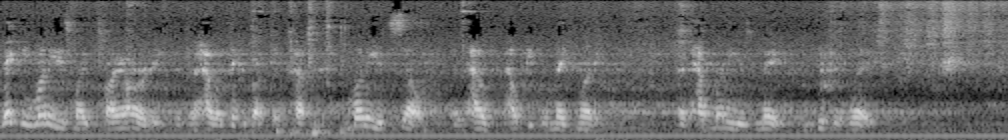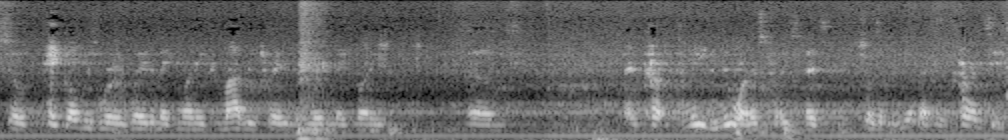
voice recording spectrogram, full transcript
Making money is my priority and how I think about things. How, money itself and how, how people make money and how money is made in different ways. So takeovers were a way to make money. Commodity trading was a way to make money. Um, and to me, the new one is, is, is shows up in the impact in currencies.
